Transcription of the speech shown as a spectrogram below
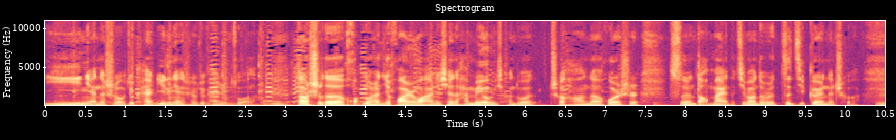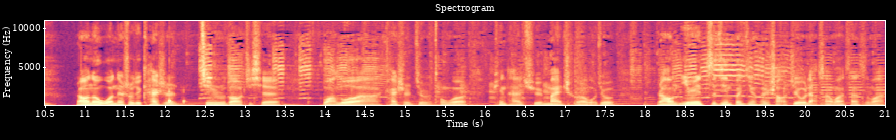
一一年的时候就开，一零年的时候就开始做了。嗯，当时的华洛杉矶华人网啊这些的还没有很多车行的或者是私人倒卖的，基本上都是自己个人的车。嗯，然后呢，我那时候就开始进入到这些网络啊，开始就是通过平台去卖车。我就，然后因为资金本金很少，只有两三万、三四万，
